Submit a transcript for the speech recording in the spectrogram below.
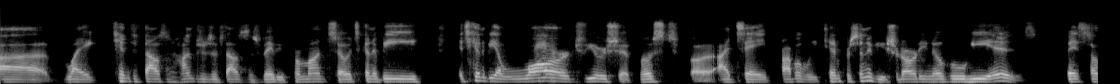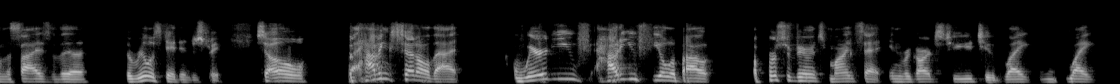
uh, like tens of thousands, hundreds of thousands, maybe per month. So it's going to be it's going to be a large viewership. Most, uh, I'd say, probably ten percent of you should already know who he is based on the size of the the real estate industry. So, but having said all that, where do you how do you feel about a perseverance mindset in regards to YouTube? Like, like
